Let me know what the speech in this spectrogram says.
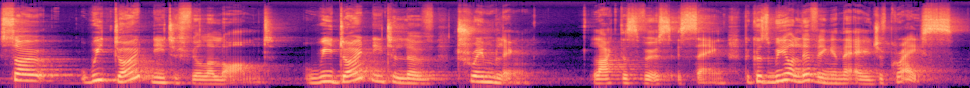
So we don't need to feel alarmed. We don't need to live trembling, like this verse is saying, because we are living in the age of grace.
